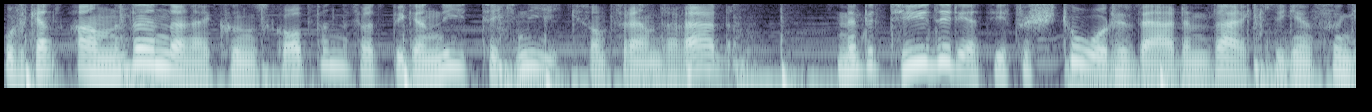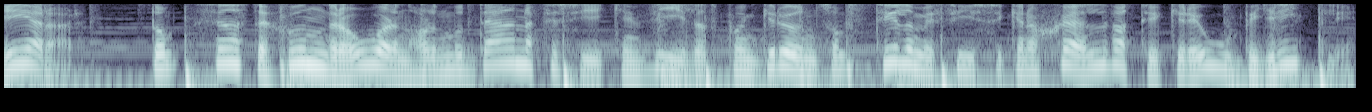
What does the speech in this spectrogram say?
Och vi kan använda den här kunskapen för att bygga ny teknik som förändrar världen. Men betyder det att vi förstår hur världen verkligen fungerar? De senaste hundra åren har den moderna fysiken vilat på en grund som till och med fysikerna själva tycker är obegriplig.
